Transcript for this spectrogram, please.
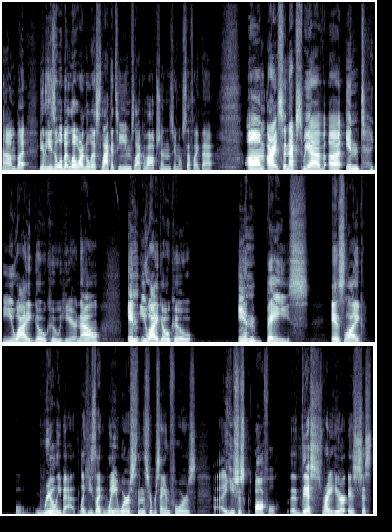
Um, but you know he's a little bit lower on the list lack of teams lack of options you know stuff like that. Um all right so next we have uh int ui goku here. Now int ui goku in base is like really bad. Like he's like way worse than the Super Saiyan 4s. Uh, he's just awful. This right here is just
